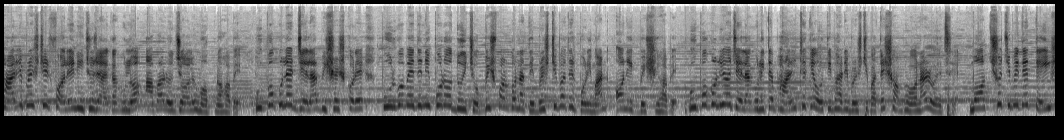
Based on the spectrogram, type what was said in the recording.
ভারী বৃষ্টির ফলে নিচু জায়গাগুলো আবারও জলমগ্ন হবে। উপকূলের জেলা, বিশেষ করে পূর্ব মেদিনীপুর ও দুই চব্বিশ পরগনাতে বৃষ্টিপাতের পরিমাণ অনেক বেশি হবে। উপকূলীয় জেলাগুলিতে ভারী থেকে অতি ভারী বৃষ্টিপাতের সম্ভাবনা রয়েছে। মৎস্যজীবীদের তেইশ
